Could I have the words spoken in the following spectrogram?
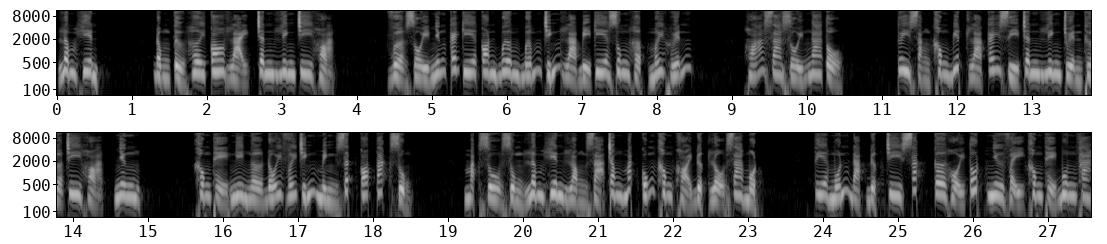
Lâm Hiên. Đồng tử hơi co lại chân linh chi hỏa. Vừa rồi những cái kia con bươm bướm chính là bị kia dung hợp mới huyễn. Hóa ra rồi Nga tổ. Tuy rằng không biết là cái gì chân linh truyền thừa chi hỏa, nhưng không thể nghi ngờ đối với chính mình rất có tác dụng. Mặc dù dùng lâm hiên lòng dạ trong mắt cũng không khỏi được lộ ra một. Tia muốn đạt được chi sắc cơ hội tốt như vậy không thể buông tha.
